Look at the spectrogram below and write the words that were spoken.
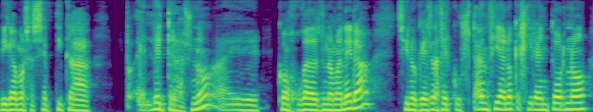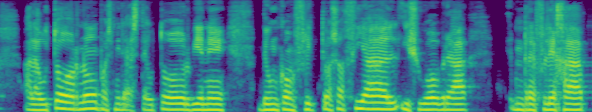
digamos, aséptica, letras, ¿no? Eh, conjugadas de una manera, sino que es la circunstancia, ¿no? Que gira en torno al autor, ¿no? Pues mira, este autor viene de un conflicto social y su obra refleja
